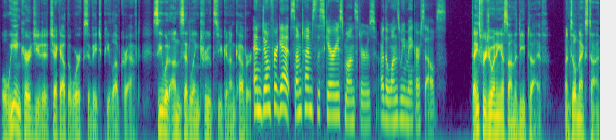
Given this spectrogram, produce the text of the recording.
well, we encourage you to check out the works of H.P. Lovecraft, see what unsettling truths you can uncover. And don't forget, sometimes the scariest monsters are the ones we make ourselves. Thanks for joining us on The Deep Dive. Until next time,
